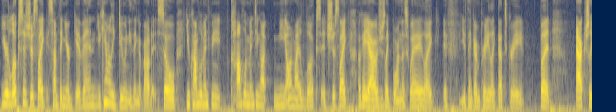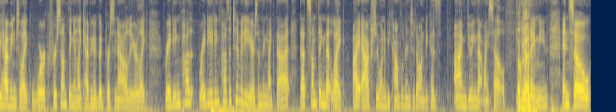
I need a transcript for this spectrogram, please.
your looks is just like something you're given. You can't really do anything about it. So you compliment me complimenting on, me on my looks. It's just like, okay, yeah, I was just like born this way. Like if you think I'm pretty, like that's great. But actually having to like work for something and like having a good personality or like radiating pos- radiating positivity or something like that, that's something that like I actually want to be complimented on because I'm doing that myself. You Okay. know what I mean? And so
